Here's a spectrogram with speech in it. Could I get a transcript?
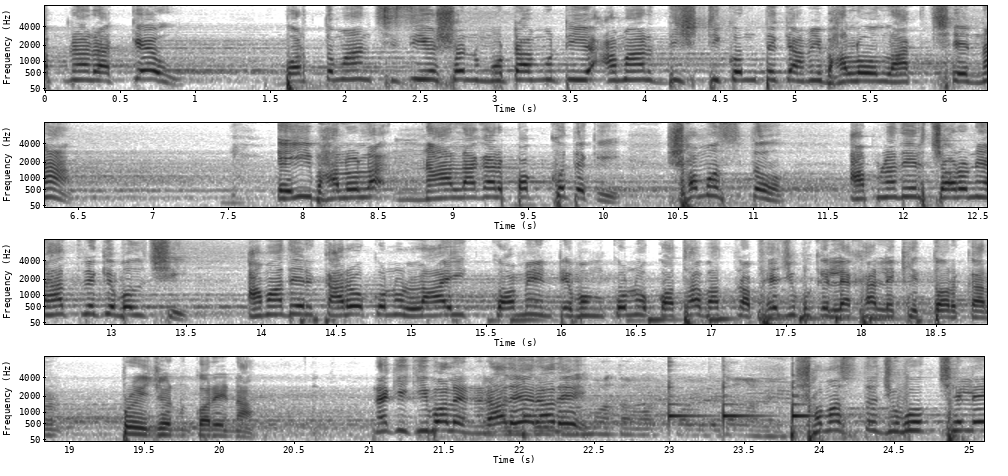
আপনারা কেউ বর্তমান সিচুয়েশন মোটামুটি আমার দৃষ্টিকোণ থেকে আমি ভালো লাগছে না। এই ভালো না লাগার পক্ষ থেকে সমস্ত আপনাদের চরণে হাত রেখে বলছি, আমাদের কারও কোনো লাইক কমেন্ট এবং কোনো কথাবার্তা ফেসবুকে লেখালেখির দরকার প্রয়োজন করে না। নাকি কি বলেন? রাধে রাধে। সমস্ত যুবক ছেলে,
